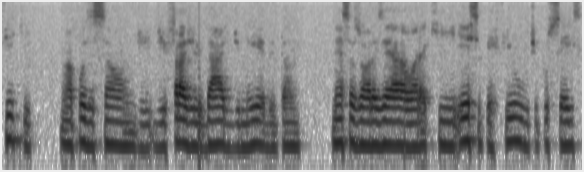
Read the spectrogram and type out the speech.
fique numa posição de, de fragilidade, de medo. Então, nessas horas é a hora que esse perfil, o tipo 6,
